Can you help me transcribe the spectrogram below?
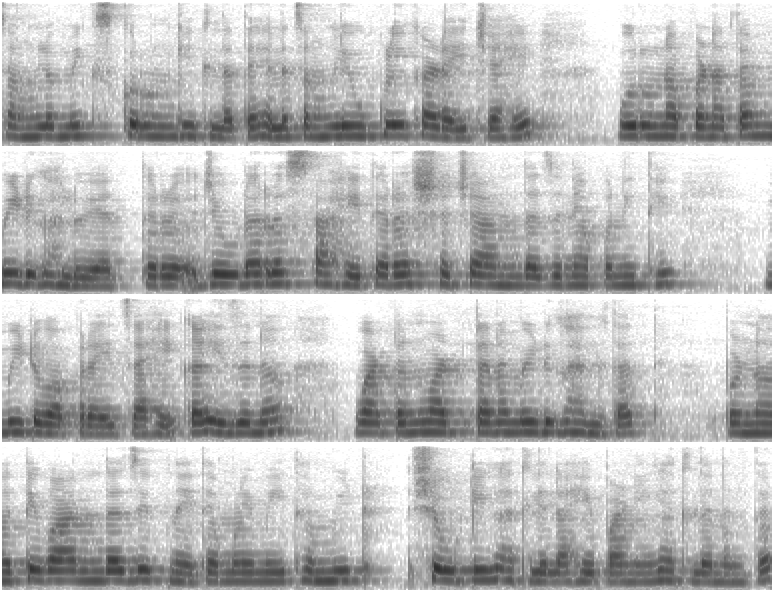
चांगलं मिक्स करून घेतलं. तर ह्याला चांगली उकळी काढायची आहे. वरून आपण आता मीठ घालूयात. तर जेवढा रस्सा आहे त्या रश्शाच्या अंदाजाने आपण इथे मीठ वापरायचं आहे. काही जणं वाटण वाटताना मीठ घालतात. पण तेव्हा अंदाज येत नाही. त्यामुळे मी इथं मीठ शेवटी घातलेलं आहे पाणी घातल्यानंतर.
